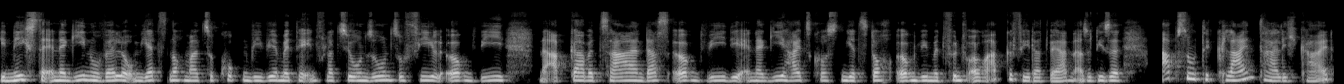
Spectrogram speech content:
die nächste Energienovelle, um jetzt nochmal zu gucken, wie wir mit der Inflation so und so viel irgendwie eine Abgabe zahlen, dass irgendwie die Energieheizkosten jetzt doch irgendwie mit fünf Euro abgefedert werden. Also diese absolute Kleinteiligkeit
